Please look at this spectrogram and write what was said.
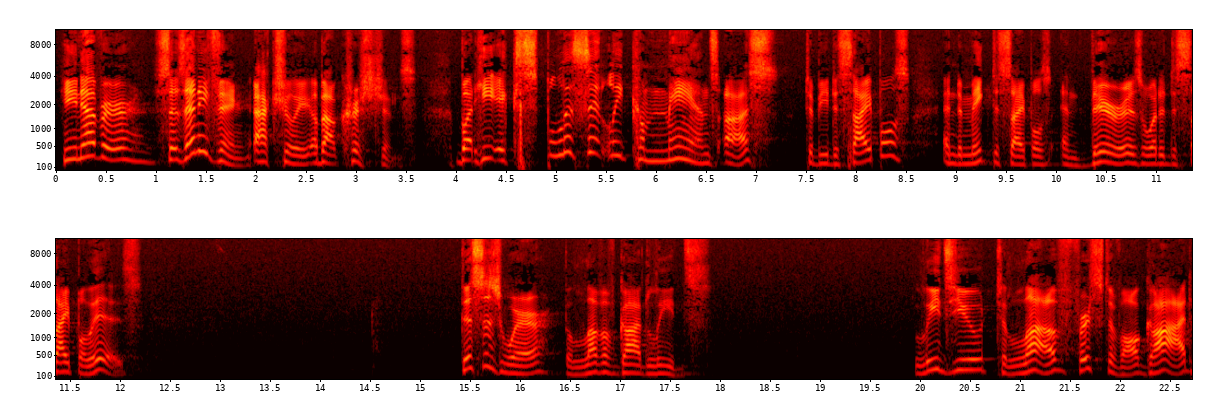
He never says anything, actually, about Christians, but he explicitly commands us to be disciples and to make disciples, and there is what a disciple is. This is where the love of God leads. Leads you to love, first of all, God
